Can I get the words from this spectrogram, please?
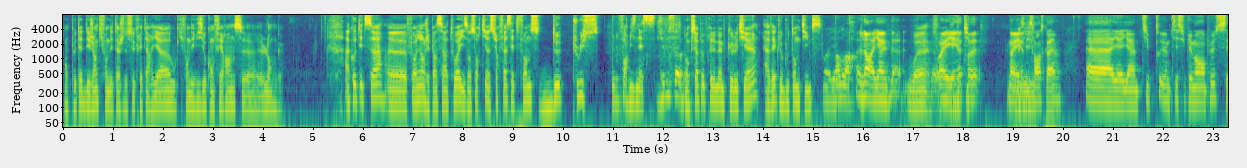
Donc peut-être des gens qui font des tâches de secrétariat ou qui font des visioconférences euh, longues. À côté de ça, euh, Florian, j'ai pensé à toi, ils ont sorti un Surface Headphones 2 Plus for Business. J'ai vu ça. Donc c'est à peu près le même que le tien, avec le bouton de Teams. Ouais, il est en noir. Euh, Non, il y a, euh, Ouais, ouais, il y a une autre. petits- Non, il y a une différence quand même. Euh, Il y, a- il y a un petit, un petit supplément en plus, c'est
